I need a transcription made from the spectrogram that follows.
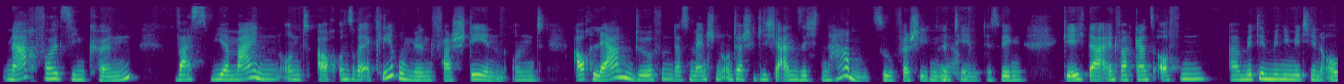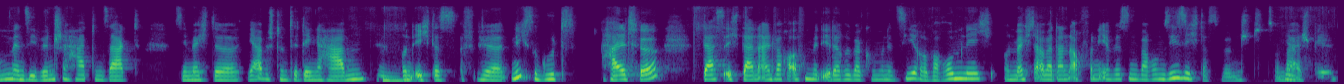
nachvollziehen können, was wir meinen und auch unsere Erklärungen verstehen und auch lernen dürfen, dass Menschen unterschiedliche Ansichten haben zu verschiedenen ja. Themen. Deswegen gehe ich da einfach ganz offen äh, mit dem Minimädchen um, wenn sie Wünsche hat und sagt, sie möchte ja bestimmte Dinge haben mhm. und ich das für nicht so gut halte, dass ich dann einfach offen mit ihr darüber kommuniziere, warum nicht und möchte aber dann auch von ihr wissen, warum sie sich das wünscht, zum ja. Beispiel.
